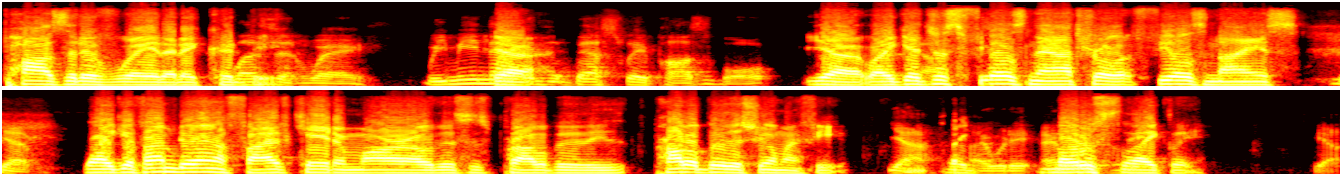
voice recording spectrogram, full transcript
positive way that it could be. Pleasant way. We mean that Yeah. in the best way possible. Yeah like Yeah. it just feels natural. It feels nice. Yeah. Like if i'm doing a 5k tomorrow this is probably probably the shoe on my feet. Yeah Like, i would I most likely. Yeah,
